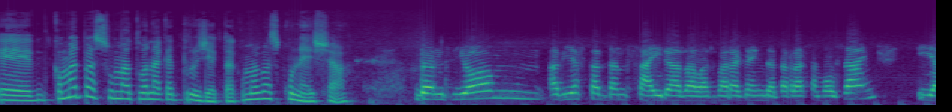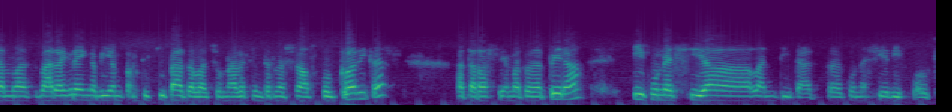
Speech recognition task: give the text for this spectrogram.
Eh, com et vas sumar tu en aquest projecte? Com el vas conèixer? Doncs jo mm, havia estat dansaire de l'Esbar Agrenc de Terrassa molts anys i amb l'Esbar Agrenc havíem participat a les Jornades Internacionals Folclòriques a Terrassa i a Matadepera i coneixia l'entitat, eh, coneixia Difolk.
